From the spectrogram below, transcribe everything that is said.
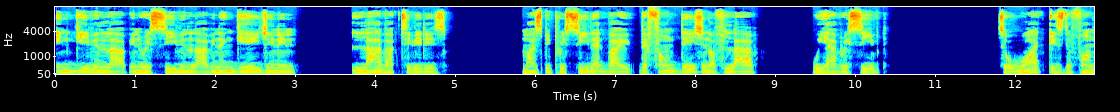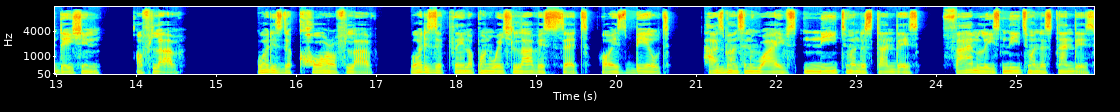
in giving love, in receiving love, in engaging in love activities must be preceded by the foundation of love we have received. So, what is the foundation of love? What is the core of love? What is the thing upon which love is set or is built? Husbands and wives need to understand this. Families need to understand this.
